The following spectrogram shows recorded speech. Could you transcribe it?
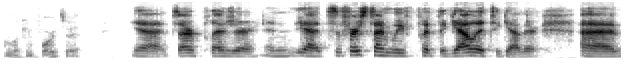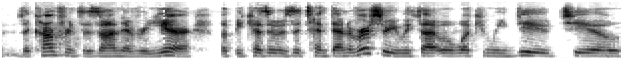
I'm looking forward to it. Yeah, it's our pleasure. And yeah, it's the first time we've put the gala together. Uh, the conference is on every year, but because it was the 10th anniversary, we thought, well, what can we do to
